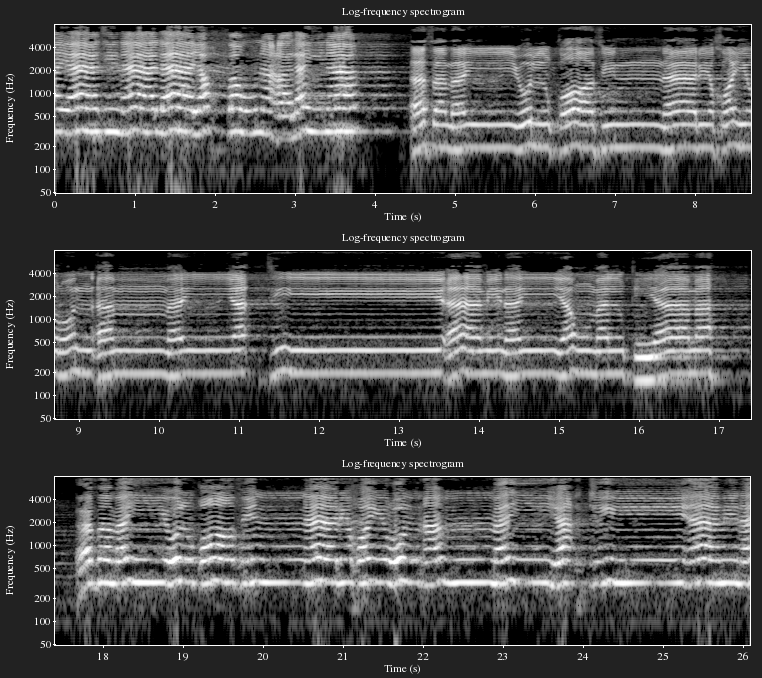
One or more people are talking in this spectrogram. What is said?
آياتنا لا يخفون علينا أفمن يلقى في النار خير أم من يأتي آمنا يوم القيامة. أفمن يلقى في النار خير أم من يأتي آمنا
